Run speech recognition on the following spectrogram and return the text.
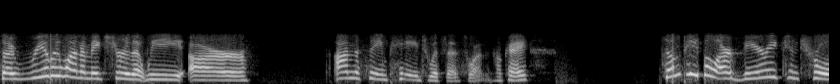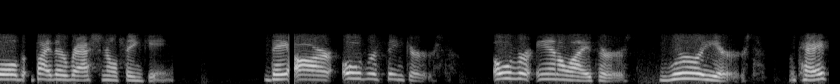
So I really want to make sure that we are on the same page with this one, okay? Some people are very controlled by their rational thinking. They are overthinkers, overanalyzers, worriers, okay?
